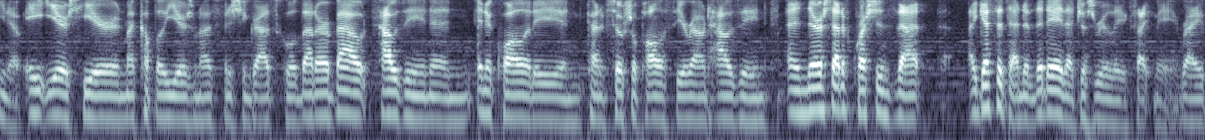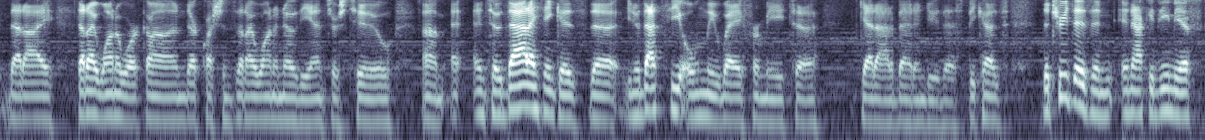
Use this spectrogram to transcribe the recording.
you know eight years here and my couple of years when I was finishing grad school that are about housing and inequality and kind of social policy around housing. And there are a set of questions that I guess at the end of the day, that just really excite me, right? That I that I want to work on. There are questions that I want to know the answers to, um, and, and so that I think is the you know that's the only way for me to get out of bed and do this because the truth is in in academia, if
